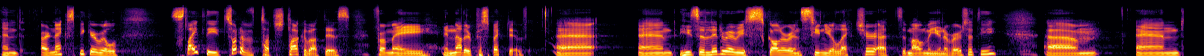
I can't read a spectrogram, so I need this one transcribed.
And our next speaker will slightly sort of touch talk about this from a another perspective. Uh, and he's a literary scholar and senior lecturer at Malmö University. Um, and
